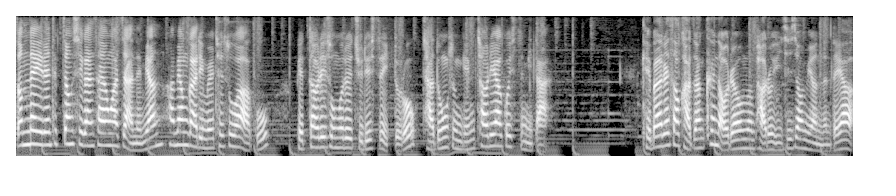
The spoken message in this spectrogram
썸네일은 특정 시간 사용하지 않으면 화면 가림을 최소화하고 배터리 소모를 줄일 수 있도록 자동 숨김 처리하고 있습니다. 개발에서 가장 큰 어려움은 바로 이 지점이었는데요.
